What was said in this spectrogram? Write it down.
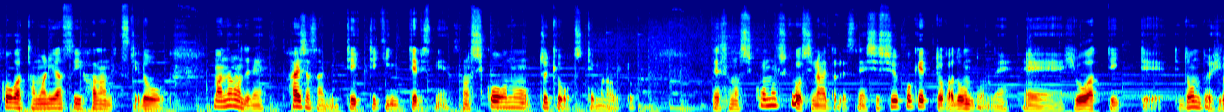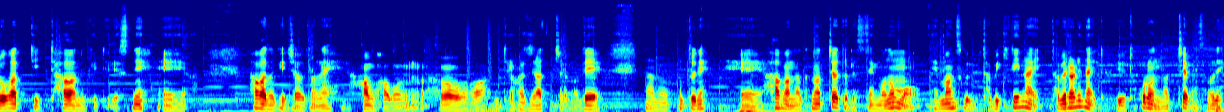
考が溜まりやすい派なんですけど、まあ、なのでね、歯医者さんに定期的に行ってですね、その思考の除去をしてもらうと。で、その思考の除去をしないとですね、刺繍ポケットがどんどんね、えー、広がっていって、でどんどん広がっていって歯が抜けてですね、えー、歯が抜けちゃうとね、ハムハム、ハムハムみたいな感じになっちゃうので、あの、本当ね、えー、歯がなくなっちゃうとですね、物も満足に食べきれない、食べられないというところになっちゃいますので、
